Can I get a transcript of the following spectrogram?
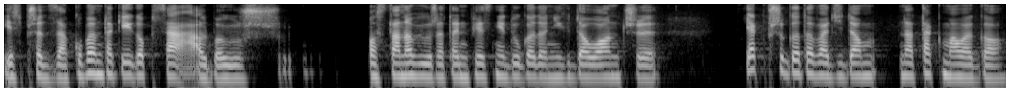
jest przed zakupem takiego psa albo już postanowił, że ten pies niedługo do nich dołączy. Jak przygotować dom na tak małego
